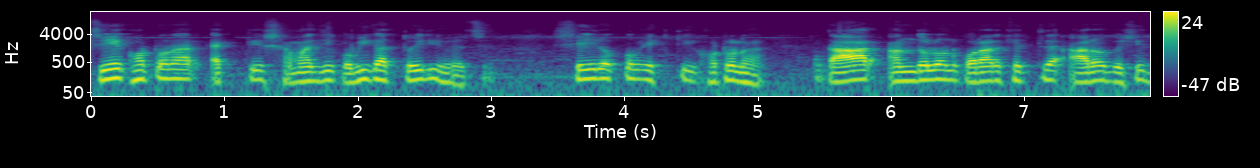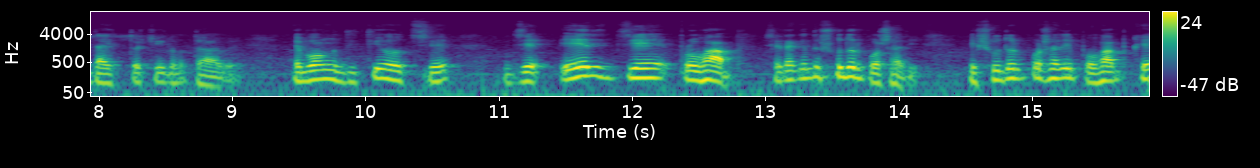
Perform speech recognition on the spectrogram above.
যে ঘটনার একটি সামাজিক অভিঘাত তৈরি হয়েছে, সেই রকম একটি ঘটনা তার আন্দোলন করার ক্ষেত্রে আরও বেশি দায়িত্বশীল হতে হবে। এবং দ্বিতীয় হচ্ছে যে এর যে প্রভাব, সেটা কিন্তু সুদূর প্রসারী। এই সুদূর প্রসারী প্রভাবকে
